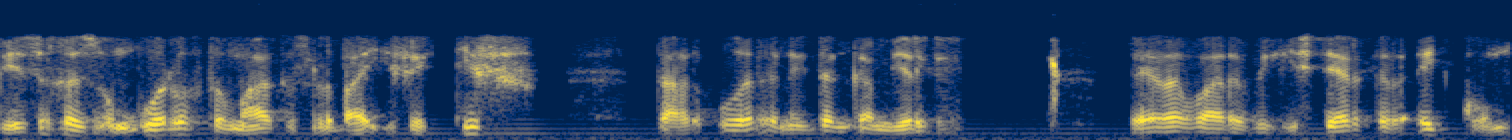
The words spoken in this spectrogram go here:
besig is om oorlog te maak, is hulle baie effektief daaroor en ek dink Amerika daar waar 'n bietjie sterker uitkom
